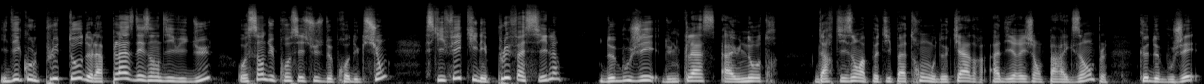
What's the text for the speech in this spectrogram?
ils découlent plutôt de la place des individus au sein du processus de production, ce qui fait qu'il est plus facile de bouger d'une classe à une autre, d'artisan à petit patron ou de cadre à dirigeant par exemple, que de bouger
